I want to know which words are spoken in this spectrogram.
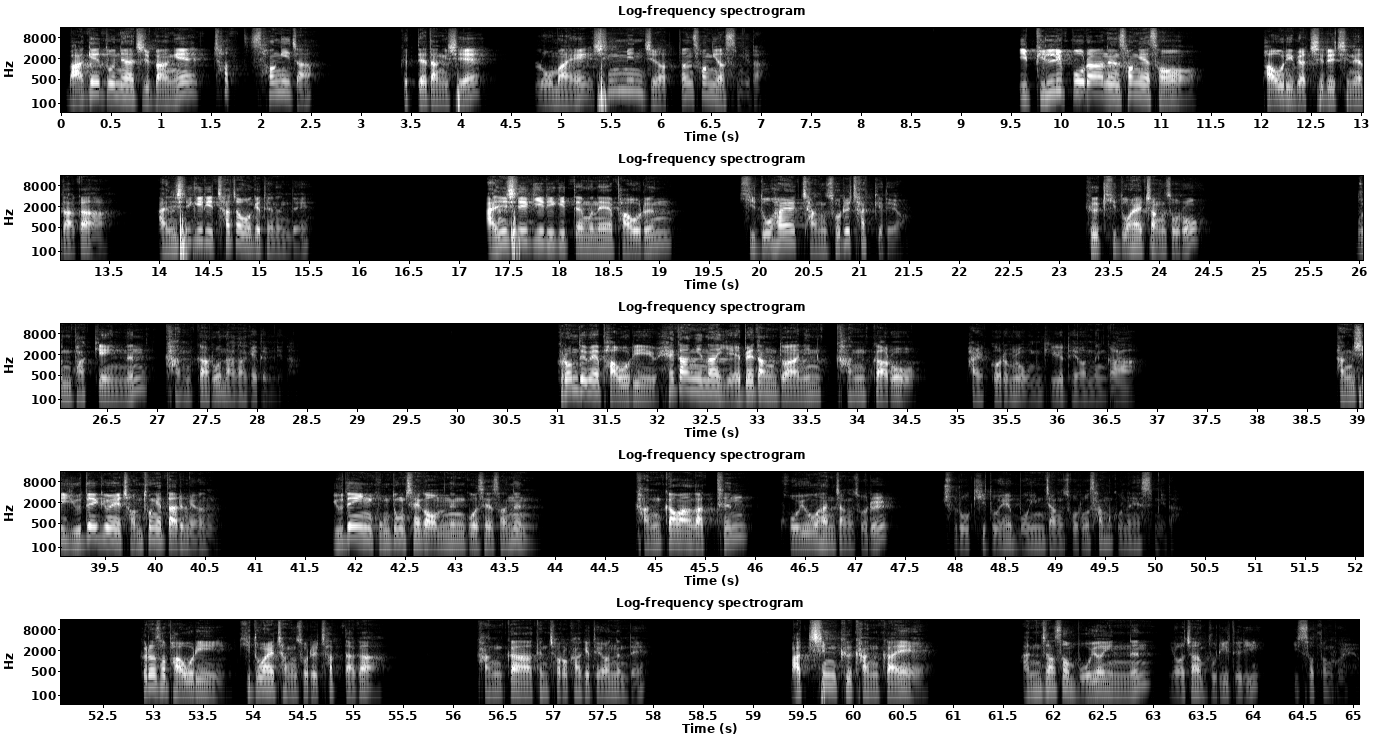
마게도냐 지방의 첫 성이자 그때 당시에 로마의 식민지였던 성이었습니다. 이 빌립보라는 성에서 바울이 며칠을 지내다가 안식일이 찾아오게 되는데 안식일이기 때문에 바울은 기도할 장소를 찾게 돼요. 그 기도할 장소로 문 밖에 있는 강가로 나가게 됩니다. 그런데 왜 바울이 회당이나 예배당도 아닌 강가로 발걸음을 옮기게 되었는가? 당시 유대교의 전통에 따르면 유대인 공동체가 없는 곳에서는 강가와 같은 고요한 장소를 주로 기도의 모임 장소로 삼고는 했습니다. 그래서 바울이 기도할 장소를 찾다가 강가 근처로 가게 되었는데 마침 그 강가에 앉아서 모여 있는 여자 무리들이 있었던 거예요.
